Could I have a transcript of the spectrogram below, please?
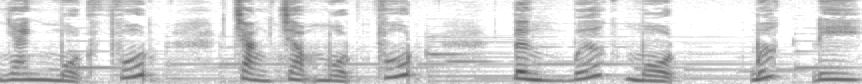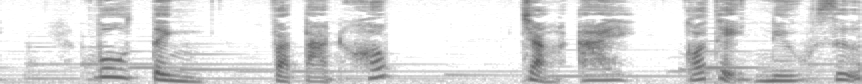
nhanh một phút, chẳng chậm một phút, từng bước một, bước đi, vô tình và tàn khốc. Chẳng ai có thể níu giữ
